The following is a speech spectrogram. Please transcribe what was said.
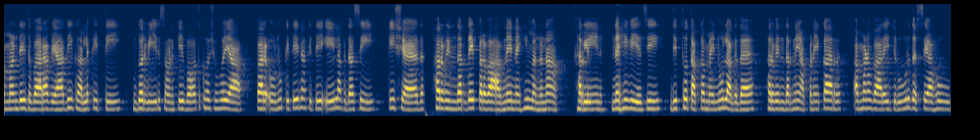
ਅਮਨ ਦੇ ਦੁਬਾਰਾ ਵਿਆਹ ਦੀ ਗੱਲ ਕੀਤੀ। ਗੁਰਵੀਰ ਸੁਣ ਕੇ ਬਹੁਤ ਖੁਸ਼ ਹੋਇਆ, ਪਰ ਉਹਨੂੰ ਕਿਤੇ ਨਾ ਕਿਤੇ ਇਹ ਲੱਗਦਾ ਸੀ ਕਿ ਸ਼ਾਇਦ ਹਰਵਿੰਦਰ ਦੇ ਪਰਿਵਾਰ ਨੇ ਨਹੀਂ ਮੰਨਣਾ। ਹਰਲੀਨ, ਨਹੀਂ ਵੀਰ ਜੀ, ਜਿੱਥੋਂ ਤੱਕ ਮੈਨੂੰ ਲੱਗਦਾ ਹੈ, ਹਰਵਿੰਦਰ ਨੇ ਆਪਣੇ ਘਰ ਅਮਨ ਬਾਰੇ ਜ਼ਰੂਰ ਦੱਸਿਆ ਹੋਊ,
